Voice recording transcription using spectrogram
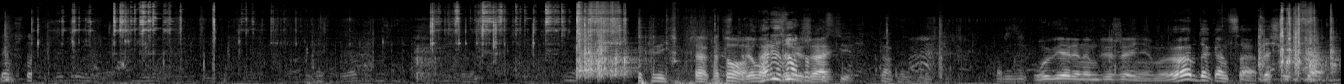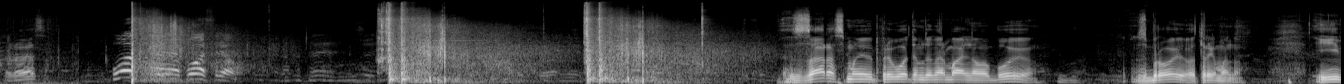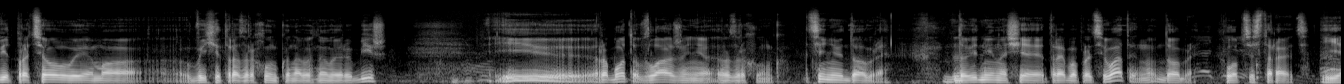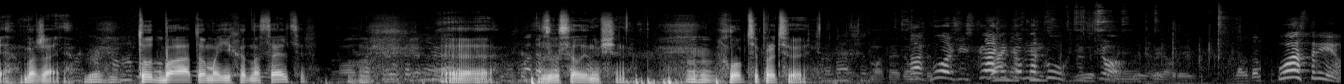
тем, что... Так, готово. Стрелок Горизонт заряжай. отпусти. Уверенным движением. Оп, до конца, до щелчка. Раз. Пострел, пострел. Зараз ми приводимо до нормального бою, зброю отриману, і відпрацьовуємо вихід розрахунку на вогневий рубіж і роботу в злагодженні розрахунку. Оцінюють добре. До відміни ще треба працювати, ну добре. Хлопці стараються. Є бажання. Тут багато моїх односельців е, з Веселинівщини. Хлопці працюють. Так, Божий, з крабиком на кухню, все. Постріл.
